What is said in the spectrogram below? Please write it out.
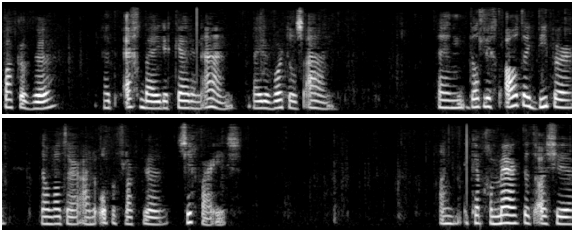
pakken we het echt bij de kern aan, bij de wortels aan. En dat ligt altijd dieper dan wat er aan de oppervlakte zichtbaar is ik heb gemerkt dat als je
